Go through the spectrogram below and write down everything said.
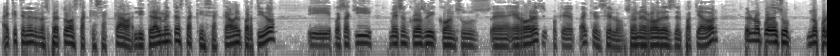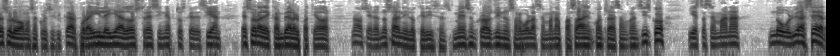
hay que tener el respeto hasta que se acaba, literalmente hasta que se acaba el partido. Y pues aquí Mason Crosby con sus eh, errores, porque hay que decirlo, son errores del pateador, pero no por eso, no por eso lo vamos a crucificar. Por ahí leía dos, tres ineptos que decían, es hora de cambiar al pateador. No, señores, no saben ni lo que dices. Mason Crosby nos salvó la semana pasada en contra de San Francisco y esta semana no volvió a hacer,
